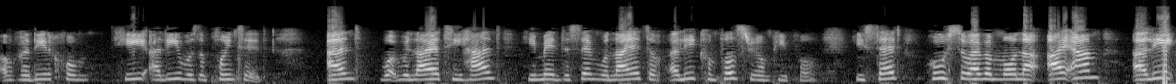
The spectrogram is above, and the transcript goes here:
of ghadir khum he ali was appointed and what wilayat he had, he made the same wilayat of Ali compulsory on people. He said, Whosoever Mawla I am, Ali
